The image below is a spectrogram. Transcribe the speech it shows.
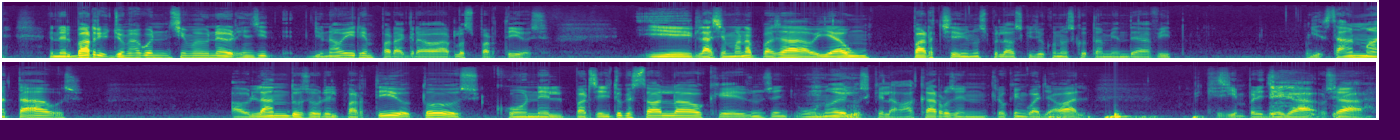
en el barrio, yo me hago encima de una virgen, de una virgen para grabar los partidos. Y la semana pasada había un parche de unos pelados que yo conozco también de David. Y estaban matados, hablando sobre el partido, todos, con el parcerito que estaba al lado, que es un, uno de los que lava carros, en, creo que en Guayabal, que siempre llega, o sea,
